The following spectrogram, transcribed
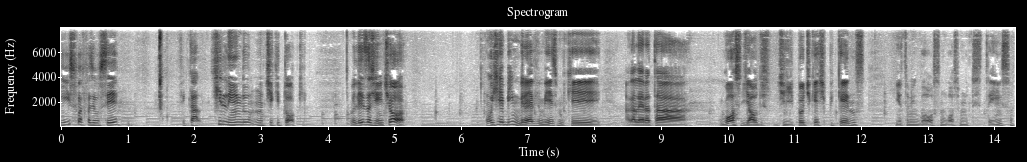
isso vai fazer você ficar te lindo no TikTok. Beleza, gente? Ó, hoje é bem breve mesmo, porque a galera tá gosto de áudios de podcast pequenos e eu também gosto, não gosto muito extenso.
